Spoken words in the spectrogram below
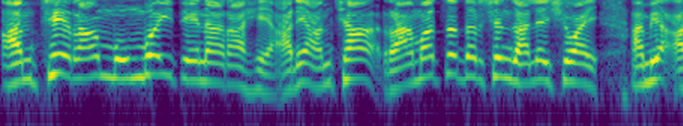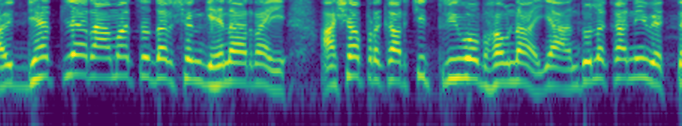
आमचे राम मुंबईत येणार आहे आणि आमच्या रामाचं दर्शन झाल्याशिवाय आम्ही अयोध्यातल्या रामाचं दर्शन घेणार नाही अशा प्रकारची तीव्र भावना या आंदोलकांनी व्यक्त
